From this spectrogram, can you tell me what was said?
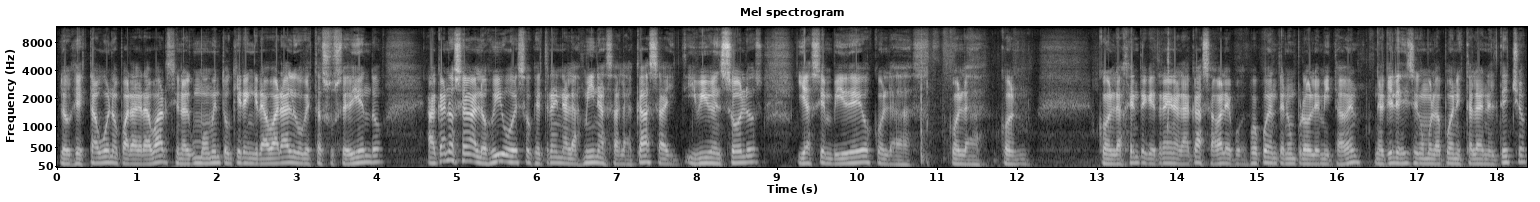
lo que está bueno para grabar. Si en algún momento quieren grabar algo que está sucediendo, Acá no se hagan los vivos esos que traen a las minas a la casa y, viven solos y hacen videos con las con la con, con la gente que traen a la casa, ¿vale? Pues después pueden tener un problemita, ¿ven? Aquí les dice cómo la pueden instalar en el techo,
